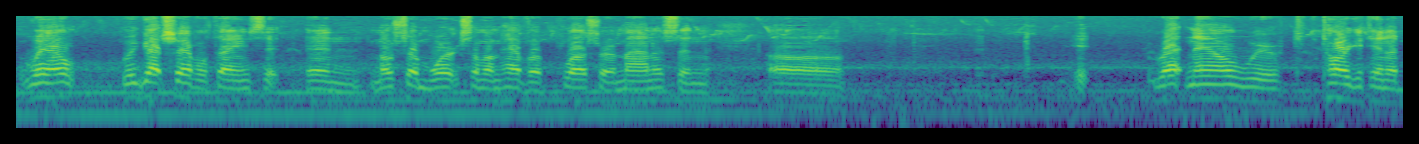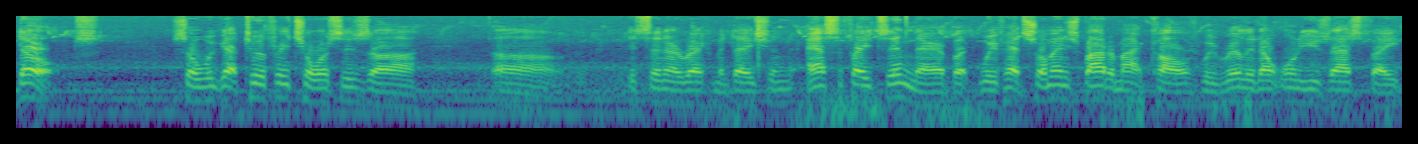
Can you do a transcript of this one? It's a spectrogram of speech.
Well, we've got several things that, and most of them work. Some of them have a plus or a minus, and uh, it, right now we're targeting adults. So we've got two or three choices. Uh, uh, it's in our recommendation. Acephate's in there, but we've had so many spider mite calls, we really don't want to use acephate.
